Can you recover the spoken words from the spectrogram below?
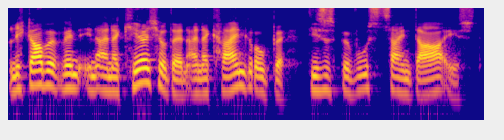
Und ich glaube, wenn in einer Kirche oder in einer Kleingruppe dieses Bewusstsein da ist,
